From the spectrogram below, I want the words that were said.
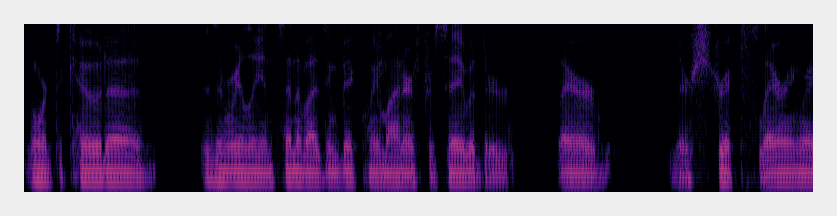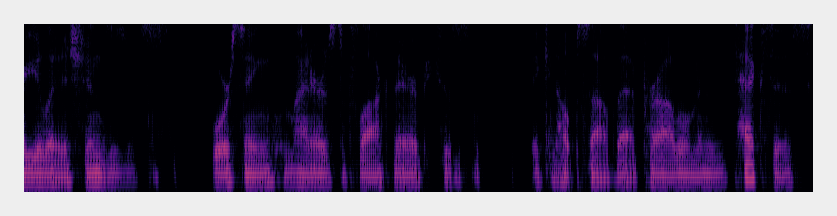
North Dakota isn't really incentivizing Bitcoin miners per se, but their flare their strict flaring regulations is just forcing miners to flock there because they can help solve that problem. And Texas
